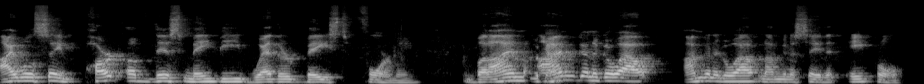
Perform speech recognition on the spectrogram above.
I will say part of this may be weather based for me, but I'm Okay. I'm going to go out. I'm going to go out and I'm going to say that April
